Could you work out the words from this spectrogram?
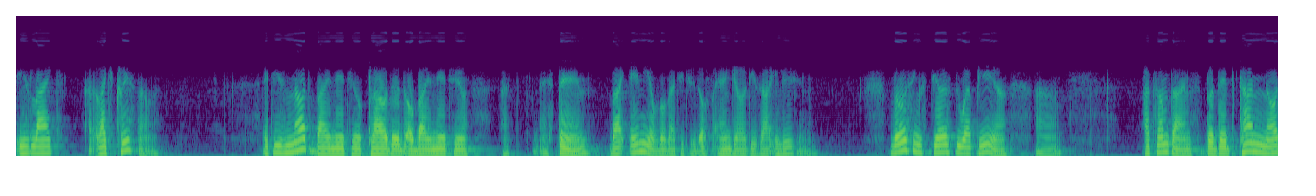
is like uh, like crystal. It is not by nature clouded or by nature uh, stained by any of those attitudes of anger, desire, illusion those things just do appear uh, at some times, but they cannot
